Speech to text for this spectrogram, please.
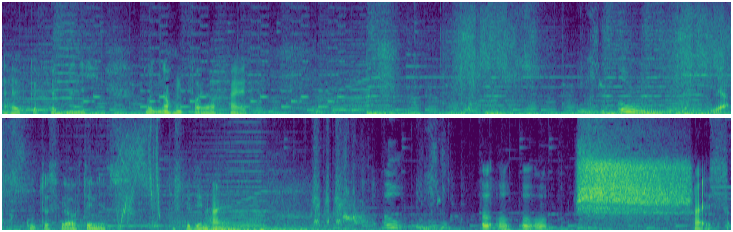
Der Held gefällt mir nicht. Und noch ein Feuerpfeil. Oh, ja, gut, dass wir auf den jetzt, dass wir den heilen. Oh, oh, oh, oh. Scheiße.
